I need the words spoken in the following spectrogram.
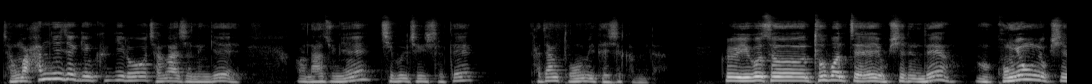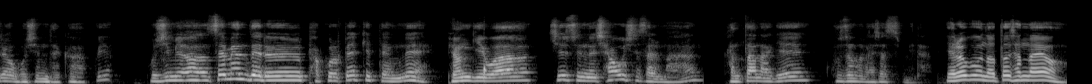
정말 합리적인 크기로 정하시는 게 어, 나중에 집을 지으실 때 가장 도움이 되실 겁니다. 그리고 이곳은 두 번째 욕실인데요. 어, 공용 욕실이라고 보시면 될 것 같고요. 보시면 세면대를 밖으로 뺐기 때문에 변기와 씻을 수 있는 샤워 시설만 간단하게 구성을 하셨습니다. 여러분 어떠셨나요?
